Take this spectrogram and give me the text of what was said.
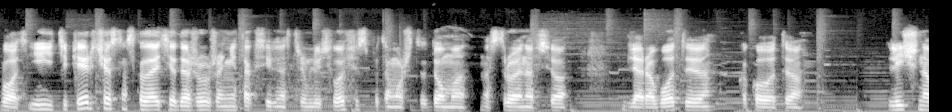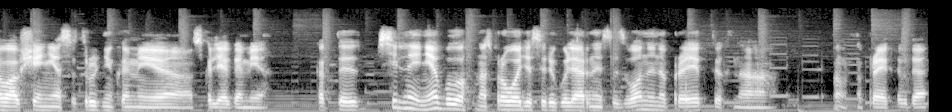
вот. И теперь, честно сказать, я даже уже не так сильно стремлюсь в офис, потому что дома настроено все для работы, какого-то личного общения с сотрудниками, с коллегами. Как-то сильно и не было. У нас проводятся регулярные созвоны на проектах, на, ну, на проектах, да,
